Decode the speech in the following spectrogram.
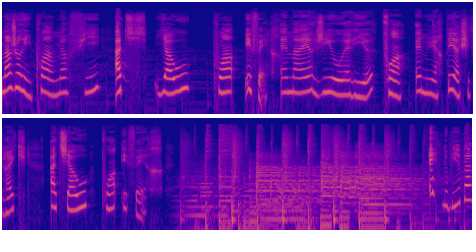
marjorie.murphy.yahoo.fr m a atiao.fr. Et n'oubliez pas,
